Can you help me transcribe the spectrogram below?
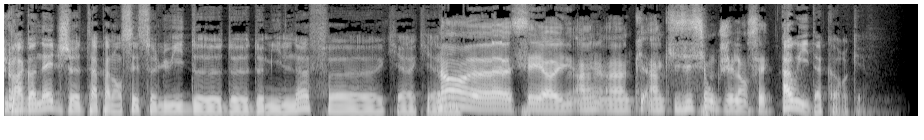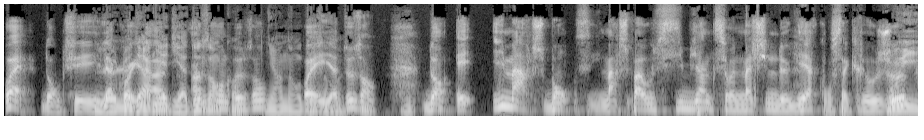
Dragon Age, t'as pas lancé celui de, de 2009 euh, qui, a, qui a... Non, euh, c'est euh, un, Inquisition que j'ai lancé. Ah oui, d'accord, ok. Ouais, donc c'est le, le dernier d'il y a deux ans, quoi. Il y a un an. Ouais, il y a deux ans. Et il marche. Bon, il marche pas aussi bien que sur une machine de guerre consacrée au jeu, oui,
